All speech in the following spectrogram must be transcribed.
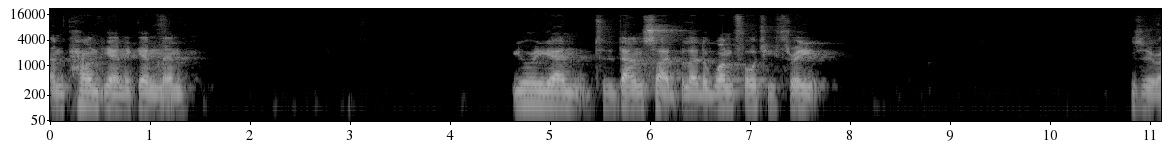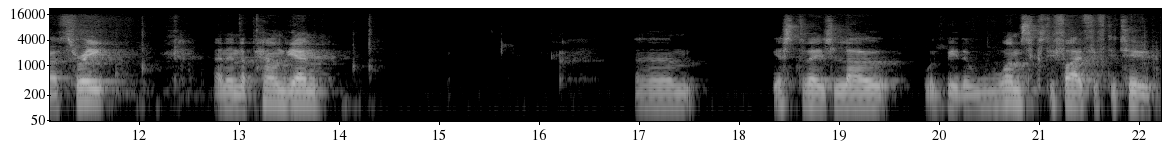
and pound yen again then. Euro yen to the downside below the 143.03, and then the pound yen um, yesterday's low would be the 165.52.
